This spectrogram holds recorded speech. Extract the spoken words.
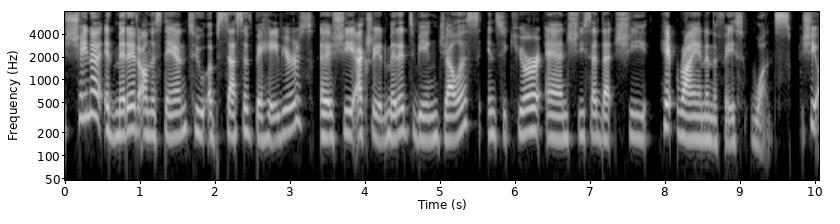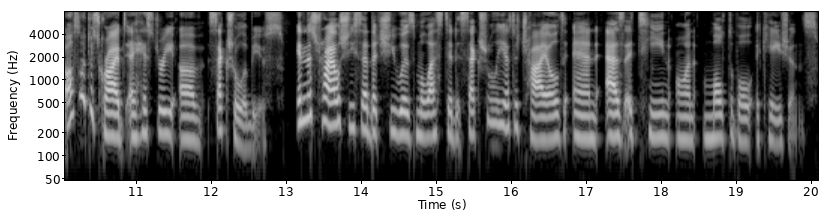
Shayna admitted on the stand to obsessive behaviors. Uh, she actually admitted to being jealous, insecure, and she said that she hit Ryan in the face once. She also described a history of sexual abuse. In this trial, she said that she was molested sexually as a child and as a teen on multiple occasions.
